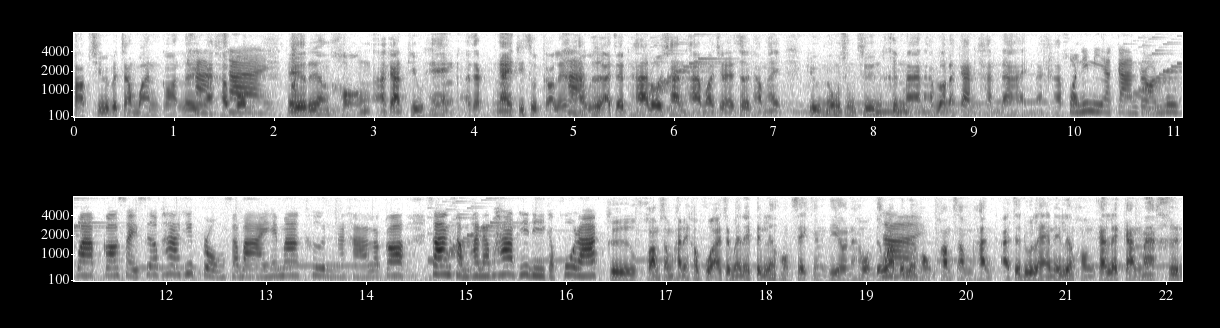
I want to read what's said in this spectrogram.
ปรับชีวิตประจำวันก่อนเลยค่ะนะครับใช่ผมในเรื่องของอาการผิวแห้งอาจจะง่ายที่สุดก่อนเลยนะครับค่ะก็คืออาจจะทาโลชั่นทามอยเจอไรเซอร์ทำให้ผิวนุ่มชุ่มชื้นขึ้นมานะครับลดอาการคันได้นะครับคนที่มีอาการร้อนวูบวาบก็ใส่เสื้อผ้าที่โปร่งสบายให้มากขึ้นนะคะ แล้วก็สร้างสัมพันธภาพที่ดีกับคู่รัก คือความสัมพันธ์ในครอบครัวอาจจะไม่ได้เป็นเรื่องของเซ็กส์อย่างเดียวนะครับผมแต่ว่าใช่เป็นเรื่องของความสัมพันธ์อาจจะดูแลในเรื่องของกันและกันมากขึ้น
